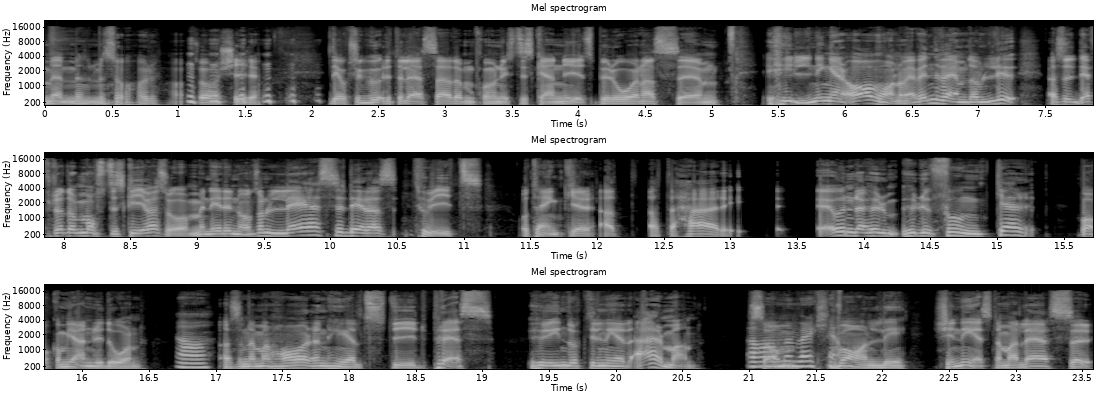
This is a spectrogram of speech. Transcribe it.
Men, men, men så har, så har Xi det. Är också gulligt att läsa de kommunistiska nyhetsbyråernas eh, hyllningar av honom. Jag vet inte vem de... Alltså, jag förstår att de måste skriva så, men är det någon som läser deras tweets och tänker att, att det här... Jag undrar hur, hur det funkar bakom järnridån. Ja. Alltså när man har en helt styrd press, hur indoktrinerad är man Ja, som vanlig kines? När man läser,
